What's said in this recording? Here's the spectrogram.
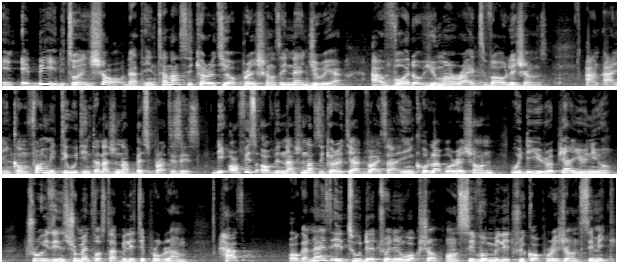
In a bid to ensure that internal security operations in Nigeria are void of human rights violations and are in conformity with international best practices, the Office of the National Security Advisor, in collaboration with the European Union through its Instrument for Stability program, has organized a two-day training workshop on civil military cooperation (CIMIC)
